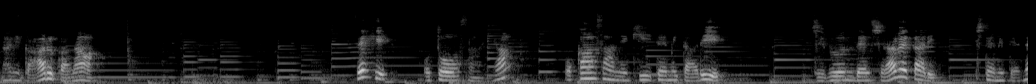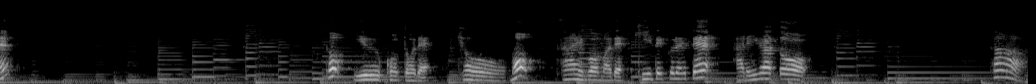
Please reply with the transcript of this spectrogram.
何かあるかな？ぜひ、お父さんやお母さんに聞いてみたり、自分で調べたりしてみてね。ということで、今日も最後まで聞いてくれてありがとう。さあ、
